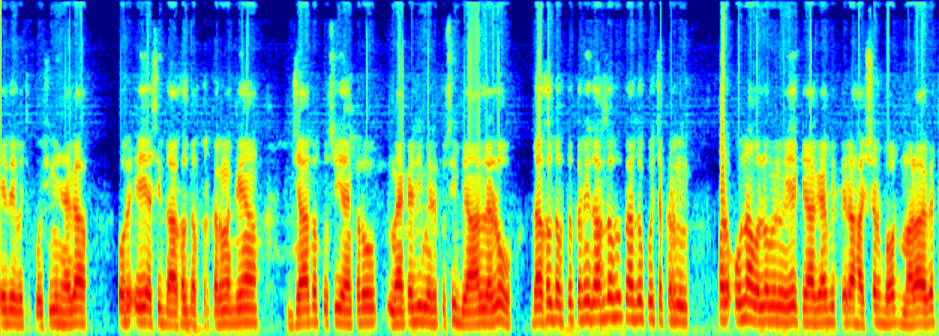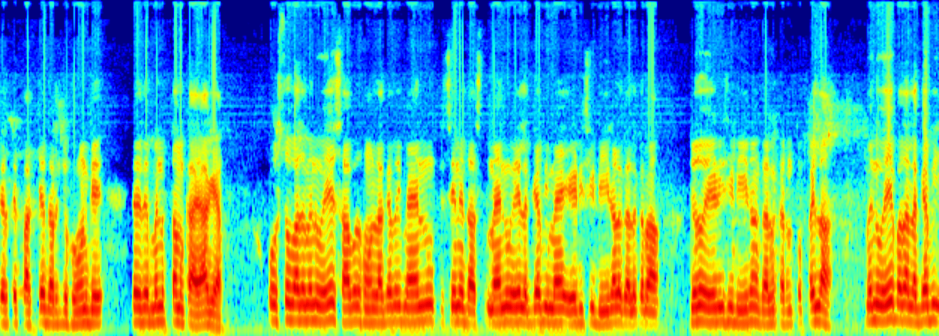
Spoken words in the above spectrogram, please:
ਇਹਦੇ ਵਿੱਚ ਕੁਝ ਨਹੀਂ ਹੈਗਾ ਔਰ ਇਹ ਅਸੀਂ ਦਾਖਲ ਦਫ਼ਤਰ ਕਰਨ ਲੱਗੇ ਹਾਂ। ਜਾਂ ਤਾਂ ਤੁਸੀਂ ਐਂ ਕਰੋ, ਮੈਂ ਕਿਹਾ ਜੀ, ਮੇਰੇ ਤੁਸੀਂ ਬਿਆਨ ਲੈ ਲਓ, ਦਾਖਲ ਦਫ਼ਤਰ ਕਰਨੀ, ਦਾਖਲ ਦਫ਼ਤਰ ਕਰ ਦਿਓ, ਕੋਈ ਚੱਕਰ ਨਹੀਂ। ਪਰ ਉਹਨਾਂ ਵੱਲੋਂ ਮੈਨੂੰ ਇਹ ਕਿਹਾ ਗਿਆ ਵੀ ਤੇਰਾ ਹਸ਼ਰ ਬਹੁਤ ਮਾੜਾ ਹੋਏਗਾ, ਤੇਰੇ ਤੇ ਪਰਚੇ ਦਰਜ ਹੋਣਗੇ ਤੇ ਤੇ ਮੈਨੂੰ ਧਮਕਾਇਆ ਗਿਆ। ਉਸ ਤੋਂ ਬਾਅਦ ਮੈਨੂੰ ਇਹ ਸਾਬਤ ਹੋਣ ਲੱਗਾ ਵੀ ਮੈਨੂੰ ਕਿਸੇ ਨੇ ਦੱਸ ਮੈਨੂੰ ਇਹ ਲੱਗਿਆ ਵੀ ਮੈਂ ਏਡੀਸੀ ਨਾਲ ਗੱਲ ਕਰਾਂ। ਜਦੋਂ ਏਡੀਸੀ ਨਾਲ ਗੱਲ ਕਰਨ ਤੋਂ ਪਹਿਲਾਂ ਮੈਨੂੰ ਇਹ ਪਤਾ ਲੱਗਿਆ ਵੀ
